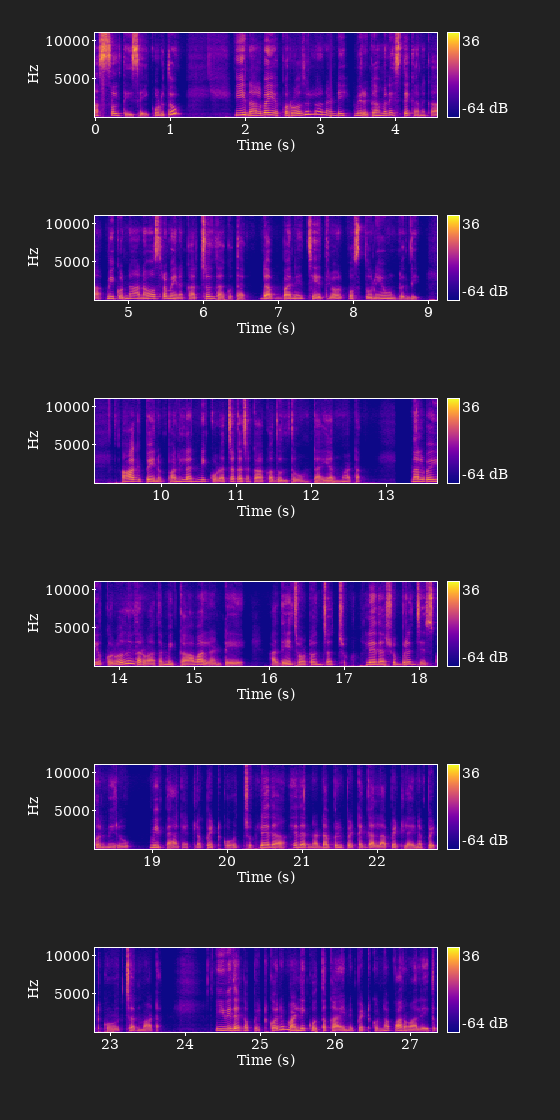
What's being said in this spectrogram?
అస్సలు తీసేయకూడదు. ఈ నలభై ఒక్క రోజుల్లోనండి మీరు గమనిస్తే కనుక మీకున్న అనవసరమైన ఖర్చులు తగ్గుతాయి. డబ్బు అనేది చేతిలో వస్తూనే ఉంటుంది. ఆగిపోయిన పనులన్నీ కూడా చకచకా కదులుతూ ఉంటాయి అన్నమాట. నలభై ఒక్క రోజుల తర్వాత మీకు కావాలంటే అదే చోట ఉంచవచ్చు లేదా శుభ్రం చేసుకొని మీరు మీ ప్యాకెట్లో పెట్టుకోవచ్చు. లేదా ఏదన్నా డబ్బులు పెట్టే గల్లా అయినా పెట్టుకోవచ్చు అనమాట ఈ విధంగా పెట్టుకొని మళ్ళీ కొత్త కాయని పెట్టుకున్నా పర్వాలేదు.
